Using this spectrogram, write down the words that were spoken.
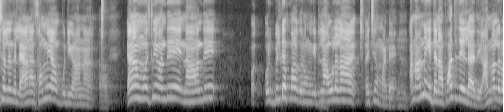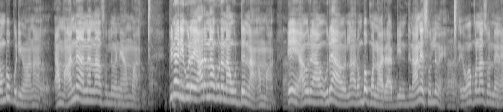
சொல்லுறது இல்லை ஆனால் செம்மையாக பிடிக்கும் ஆனால் ஏன்னா மோஸ்ட்லி வந்து நான் வந்து ஒரு பில்டப்பாக இருக்கிறவங்க கிட்டலாம் அவ்வளோலாம் வச்சுக்க மாட்டேன். ஆனால் அண்ணன் கிட்ட நான் பார்த்ததே இல்லை அது. அதனால ரொம்ப பிடிக்கும் ஆனால் ஆமாம் அண்ணன் அண்ணன் தான் சொல்லுவேனே ஆமாம் பின்னாடி கூட யாருன்னா கூட நான் விட்டுடலாம். ஆமாம் ஏய் அவர் உரா அவர்லாம் ரொம்ப பண்ணுவார் அப்படின்ட்டு நானே சொல்லுவேன். ஓப்பனாக சொல்லுவேன்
